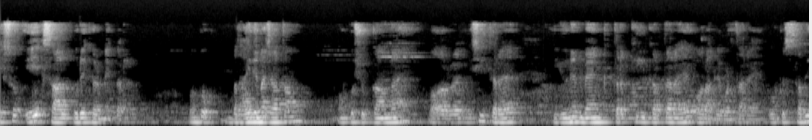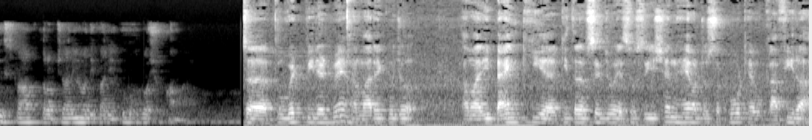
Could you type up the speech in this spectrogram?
101 साल पूरे करने पर उनको बधाई देना चाहता हूँ उनको शुभकामनाएँ और इसी तरह यूनियन बैंक तरक्की करता रहे और आगे बढ़ता रहे उनके सभी स्टाफ कर्मचारियों अधिकारियों को बहुत बहुत शुभकामनाएँ कोविड पीरियड में हमारे को जो हमारी बैंक की, की तरफ़ से जो एसोसिएशन है और जो सपोर्ट है वो काफ़ी रहा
